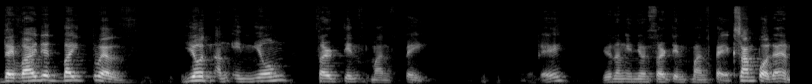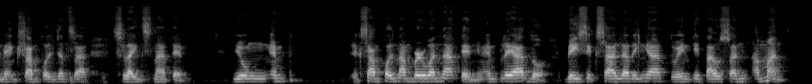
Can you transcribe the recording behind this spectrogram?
divided by 12, yon ang inyong 13th month pay. Okay? Yun ang inyong 13th month pay. Example, ayan, may example dyan sa slides natin. Yung example number one natin, yung empleyado, basic salary niya, 20,000 a month.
